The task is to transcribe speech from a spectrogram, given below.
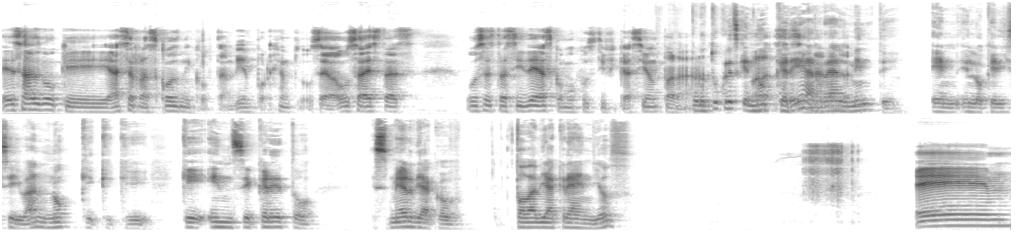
es algo que hace Raskolnikov también, por ejemplo, o sea, usa estas, usa estas ideas como justificación para... Pero tú crees que no crea realmente en, en, lo que dice Iván, no que, que, que, que en secreto Smerdiakov todavía crea en Dios? Eh,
